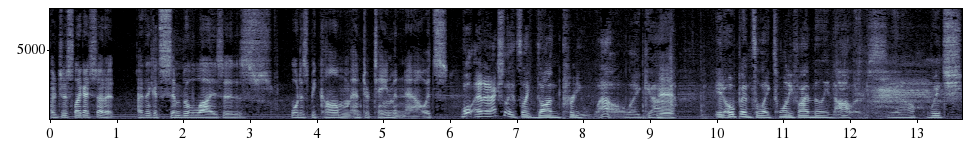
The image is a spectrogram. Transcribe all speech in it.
it just like I said it. I think it symbolizes what has become entertainment now. It's well, and actually, it's like done pretty well. Like uh, Yeah. it opened to like twenty five million dollars. You know, which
